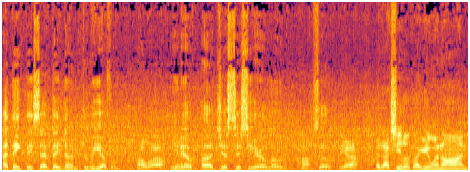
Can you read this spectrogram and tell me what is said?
I think they said they've done three of them. Oh wow. You know, uh, just this year alone. Huh. So. Yeah. It actually looked like it went on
